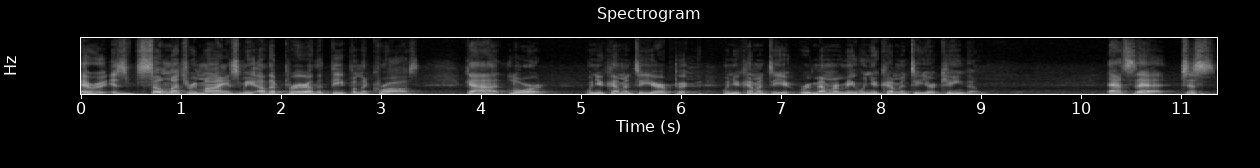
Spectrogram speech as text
It is, so much reminds me of the prayer of the thief on the cross. God, Lord, when you come into your, when you come into your, remember me when you come into your kingdom. That's it. Just,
